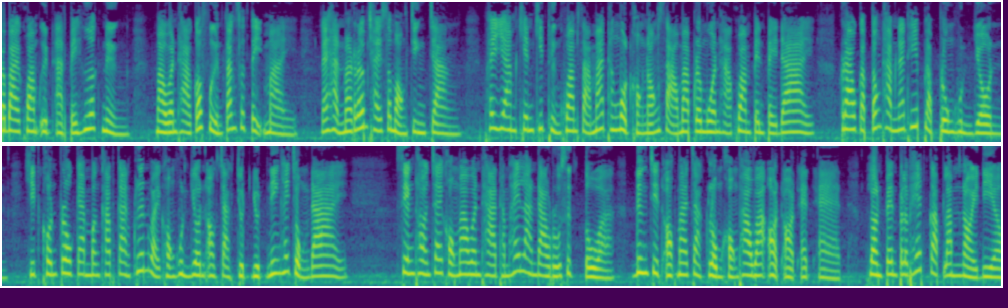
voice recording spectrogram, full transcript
ระบายความอึดอัดไปเฮือกหนึ่ง มาวันทาก็ฝืนตั้งสติใหม่ และหันมาเริ่มใช้สมองจริงจังพยายามเค้นคิดถึงความสามารถทั้งหมดของน้องสาวมาประมวลหาความเป็นไปได้ เรากับต้องทำหน้าที่ปรับปรุงหุ่นยนต์ คิดค้นโปรแกรมบังคับการเคลื่อนไหวของหุ่นยนต์ออกจากจุดหยุดนิ่งให้จงได้ เสียงถอนใจของมาวันทาทำให้ลานดาวรู้สึกตัว ดึงจิตออกมาจากกลมของภาวะออดออดแอดแอดหล่อนเป็นประเภทกลับลำหน่อยเดียว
